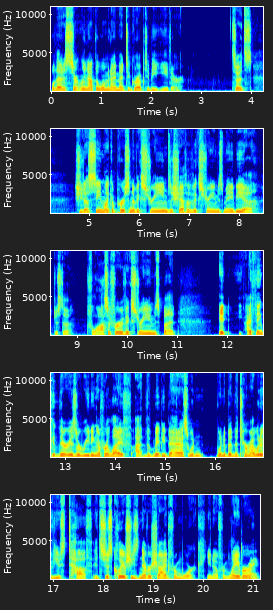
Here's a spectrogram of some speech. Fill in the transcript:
well, that is certainly not the woman I meant to grow up to be either. So it's. She does seem like a person of extremes, a chef of extremes, maybe a just a philosopher of extremes, but it I think there is a reading of her life. I, the, maybe badass wouldn't wouldn't have been the term I would have used. Tough. It's just clear she's never shied from work. You know, from labor, Right.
